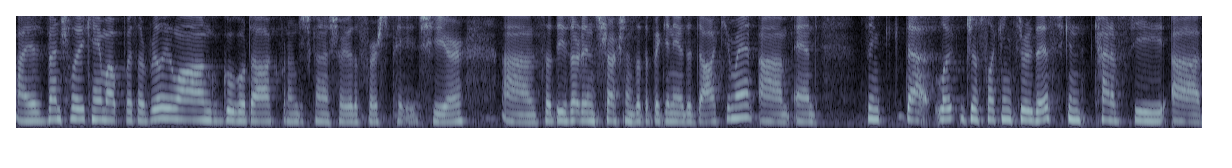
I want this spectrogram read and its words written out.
I eventually came up with a really long Google Doc, but I'm just going to show you the first page here. Um, so these are the instructions at the beginning of the document, um, and I think that look, just looking through this, you can kind of see uh,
